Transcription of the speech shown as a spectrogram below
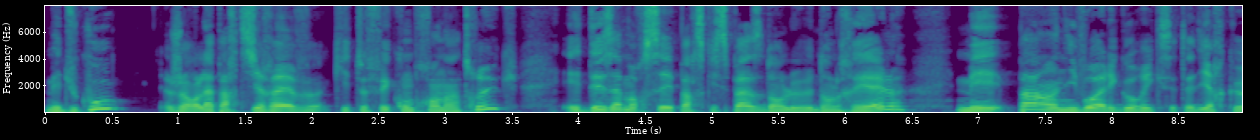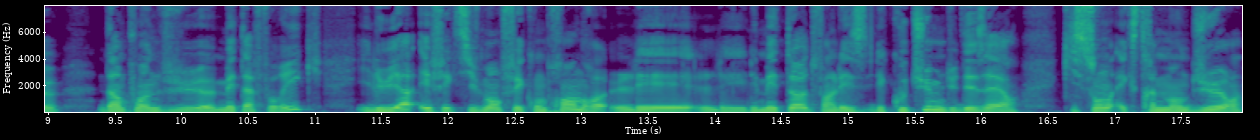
Mais du coup, genre la partie rêve qui te fait comprendre un truc est désamorcée par ce qui se passe dans le dans le réel, mais pas à un niveau allégorique, c'est-à-dire que d'un point de vue euh, métaphorique, il lui a effectivement fait comprendre les les, méthodes, enfin les les coutumes du désert qui sont extrêmement dures,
